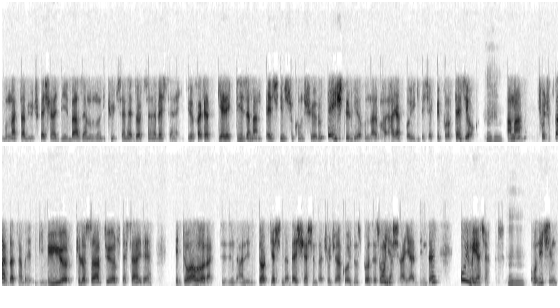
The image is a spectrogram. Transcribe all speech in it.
Bunlar tabii 3-5 ay değil bazen uzun 2-3 sene, 4 sene, 5 sene gidiyor. Fakat gerektiği zaman erişkin için konuşuyorum değiştiriliyor bunlar. Bu hayat boyu gidecek bir protez yok. Hı hı. Ama çocuklar da tabii büyüyor, kilosu artıyor vesaire. E doğal olarak sizin hani 4 yaşında, 5 yaşında çocuğa koyduğunuz protez 10 yaşına geldiğinde uymayacaktır. Hı hı. Onun için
